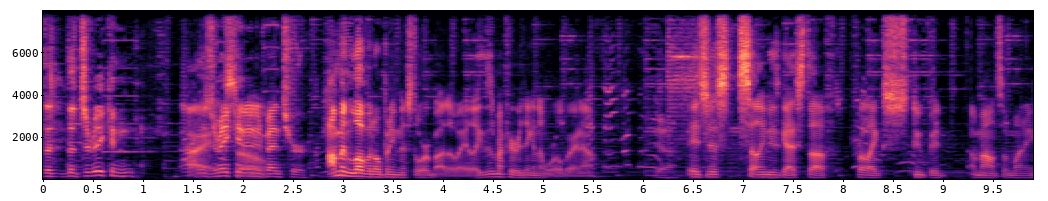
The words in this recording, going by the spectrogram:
the, the Jamaican, the Jamaican so- adventure. I'm in love with opening the store, by the way. Like, this is my favorite thing in the world right now. Yeah. It's just selling these guys stuff for like stupid amounts of money.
